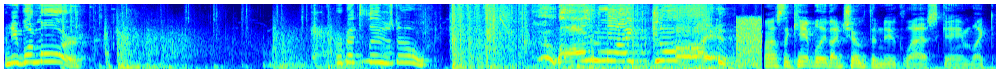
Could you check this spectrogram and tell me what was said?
I need one more. We're about to lose, no. Oh my god! Honestly, can't believe I choked the nuke last game. Like,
